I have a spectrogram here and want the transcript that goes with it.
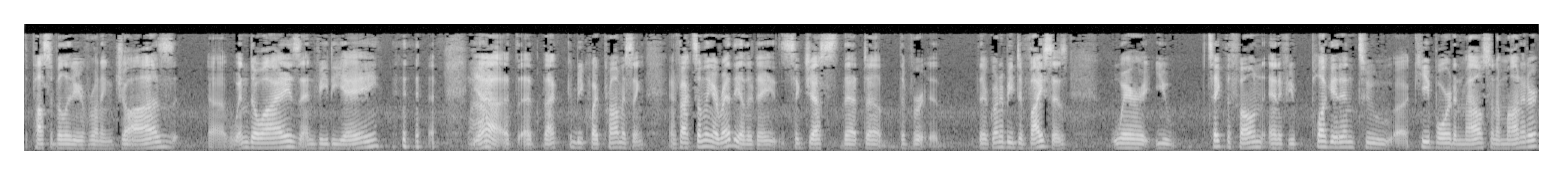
the possibility of running JAWS, uh, Window Eyes, NVDA. Yeah, it, it, that can be quite promising. In fact, something I read the other day suggests that uh, the ver- there are going to be devices where you take the phone and if you plug it into a keyboard and mouse and a monitor,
